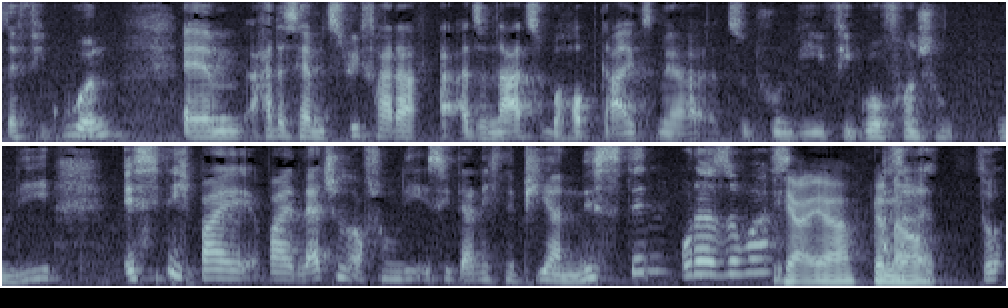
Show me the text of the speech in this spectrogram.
der Figuren ähm, hat es ja mit Street Fighter also nahezu überhaupt gar nichts mehr zu tun. Die Figur von Chun-Li, ist sie nicht bei, bei Legend of Chun-Li, ist sie da nicht eine Pianistin oder sowas? Ja, ja, genau. Also, so,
